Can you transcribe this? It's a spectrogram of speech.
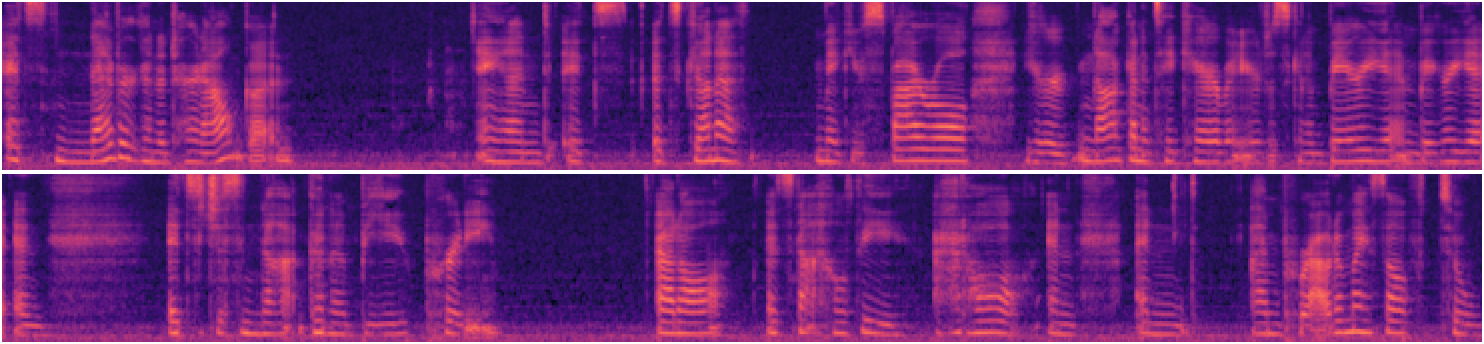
it's never going to turn out good. And it's it's going to make you spiral. You're not going to take care of it. You're just going to bury it and bury it and it's just not going to be pretty at all. It's not healthy at all. And and I'm proud of myself to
